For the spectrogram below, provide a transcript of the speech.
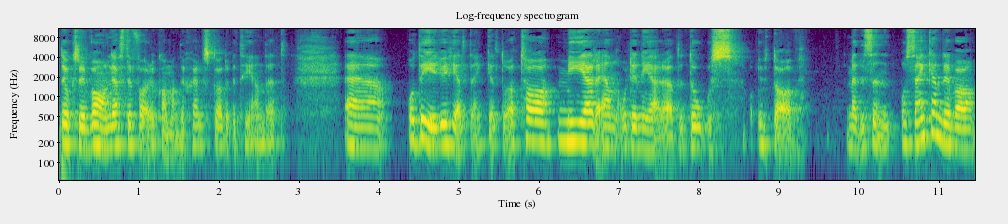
Det är också det vanligaste förekommande självskadebeteendet. Eh, och det är ju helt enkelt då att ta mer än ordinerad dos utav medicin. Och sen kan det vara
